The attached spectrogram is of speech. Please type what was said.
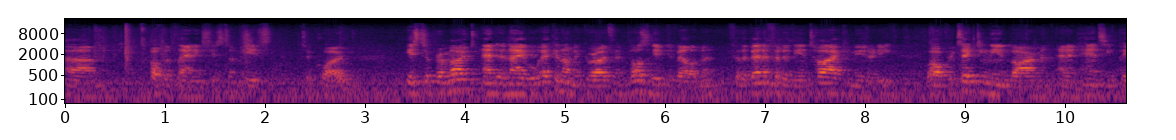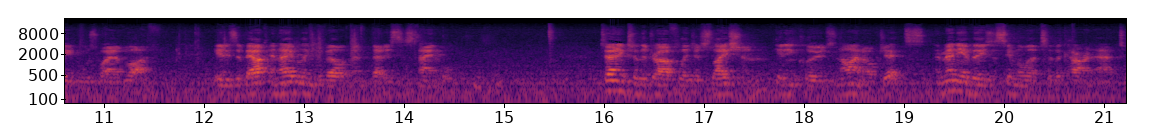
um, of the planning system is, to quote, is to promote and enable economic growth and positive development for the benefit of the entire community while protecting the environment and enhancing people's way of life. It is about enabling development that is sustainable. Turning to the draft legislation, it includes nine objects, and many of these are similar to the current Act,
